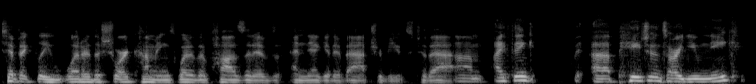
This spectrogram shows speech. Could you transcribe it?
typically what are the shortcomings, what are the positives and negative attributes to that. Um, I think uh, patients are unique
